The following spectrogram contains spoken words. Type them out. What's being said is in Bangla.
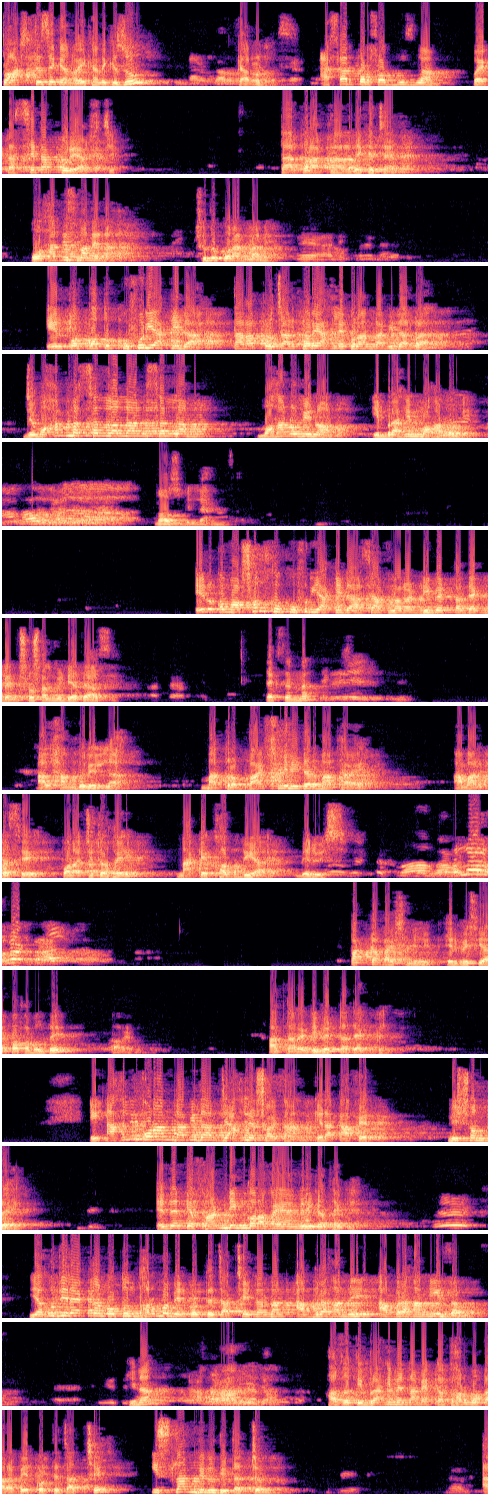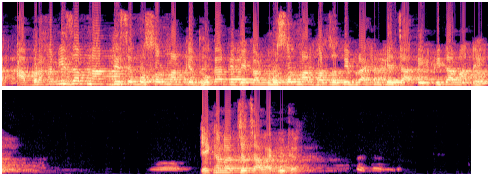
তো আসতেছে কেন? এখানে কিছু কারণ আছে। আসার পর সব বুঝলাম ও একটা সেট করে আসছে। তারপর আপনারা দেখেছেন ও হাদিস মানে না শুধু কোরআন মানে। এরপর কত কুফুরি আকিদা তারা প্রচার করে আহলে কোরআন দাবিদাররা যে মোহাম্মদ সাল্লাহ সাল্লাম মহানবী নন ইব্রাহিম মহানবী। নজবিল্লাহ এরকম অসংখ্য কুফুরি আকিদা আছে, আপনারা ডিবেটটা দেখবেন, সোশ্যাল মিডিয়াতে আছে। দেখছেন না? আলহামদুলিল্লাহ। মাত্র বাইশ মিনিটের মাথায় আমার কাছে পরাজিত হয়ে নাকে খত দিয়া বেরোইছে পাক্কা বাইশ মিনিট, এর বেশি আর কথা বলতে পারেন আপনারা ডিবেটটা দেখবেন। এই আহলে কোরআন দাবিদার যে আহলে শয়তান, এরা কাফের, নিঃসন্দেহে। এদেরকে ফান্ডিং করা হয় আমেরিকা থেকে। ইয়াহুদিরা একটা নতুন ধর্ম বের করতে চাচ্ছে, এটার নাম আব্রাহামি, আব্রাহামিজম। কি নাম? হজরত ইব্রাহিমের নামে একটা ধর্ম তারা বের করতে চাচ্ছে, ইসলাম বিরোধিতার জন্য। আর আব্রাহামিজম নাম দিছে মুসলমানকে ধোকা দিতে, কারণ মুসলমান হজরত ইব্রাহিমকে জাতির পিতা মানে। এখানে হচ্ছে চালাকিটা।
